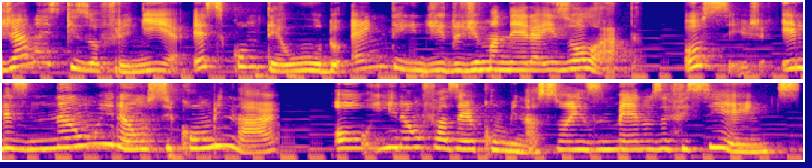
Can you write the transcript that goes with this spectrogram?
Já na esquizofrenia, esse conteúdo é entendido de maneira isolada, ou seja, eles não irão se combinar ou irão fazer combinações menos eficientes.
